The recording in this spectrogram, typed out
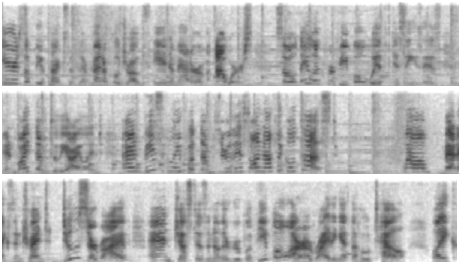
years of the effects of their medical drugs in a matter of hours. So they look for people with diseases, invite them to the island, and basically put them through this unethical test. Well, Maddox and Trent do survive, and just as another group of people are arriving at the hotel. Like,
